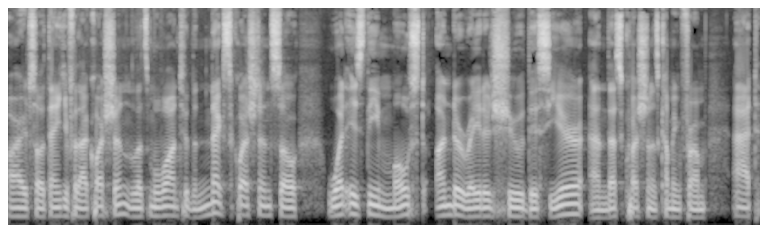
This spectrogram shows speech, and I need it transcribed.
All right, so thank you for that question. Let's move on to the next question. So, what is the most underrated shoe this year? And this question is coming from at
